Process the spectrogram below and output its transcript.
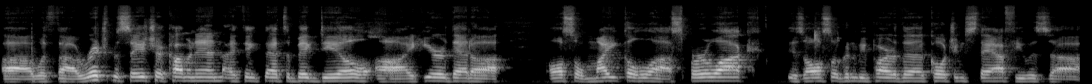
Uh, with uh, Rich Bisaccia coming in, I think that's a big deal. Uh, I hear that uh, also Michael uh, Spurlock is also going to be part of the coaching staff. He was uh,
